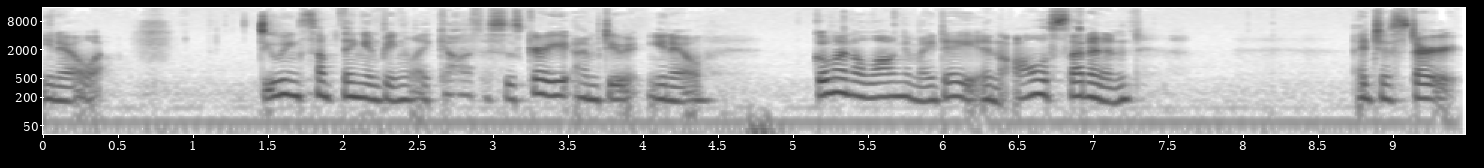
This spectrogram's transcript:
you know doing something and being like, "Oh, this is great. I'm doing, you know, going along in my day." And all of a sudden I just start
